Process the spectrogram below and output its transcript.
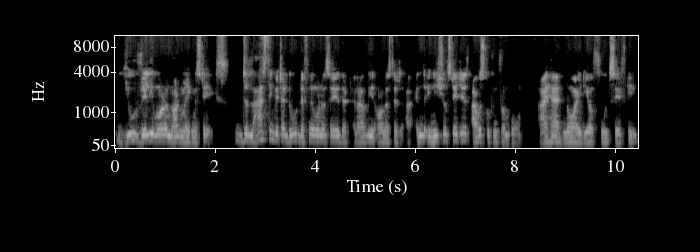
you really want to not make mistakes. The last thing which i do definitely want to say that and i'll be honest is uh, in the initial stages i was cooking from home. I had no idea of food safety.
